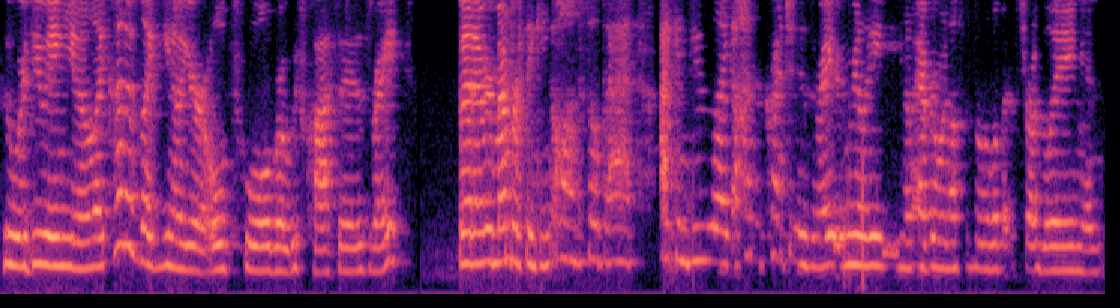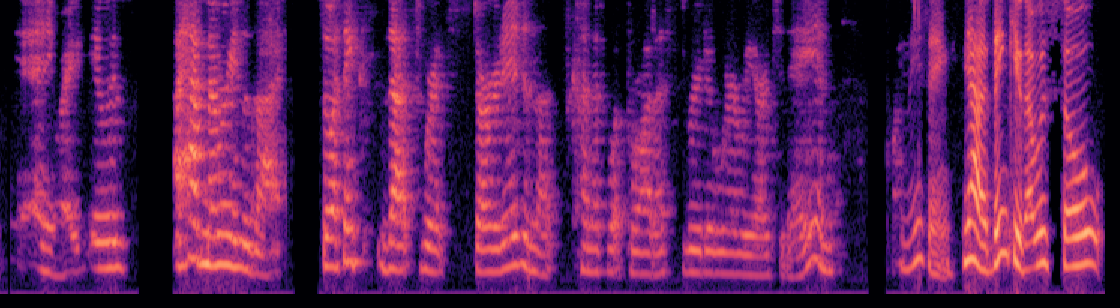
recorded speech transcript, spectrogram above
who were doing, you know, like kind of like, you know, your old school aerobics classes, right? But I remember thinking, oh, I'm so bad. I can do like 100 crunches, right? And really, you know, everyone else is a little bit struggling. And anyway, it was I have memories of that. So I think that's where it started, and that's kind of what brought us through to where we are today. And Amazing. Yeah, thank you. That was so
